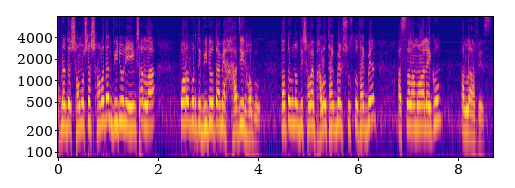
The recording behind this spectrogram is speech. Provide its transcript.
আপনাদের সমস্যার সমাধান ভিডিও নিয়ে ইনশাল্লাহ পরবর্তী ভিডিওতে আমি হাজির হব। ততক্ষণ অবধি সবাই ভালো থাকবেন, সুস্থ থাকবেন। আসসালামু আলাইকুম, আল্লাহ হাফিজ।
